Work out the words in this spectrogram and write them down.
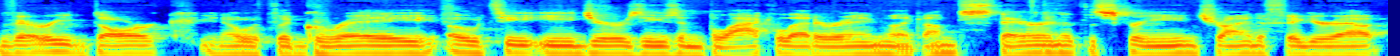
very dark, you know, with the gray OTE jerseys and black lettering. Like I'm staring at the screen trying to figure out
